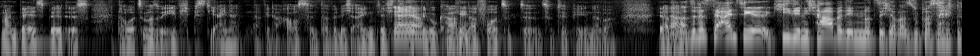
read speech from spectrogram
mein Base-Bild ist, dauert es immer so ewig, bis die Einheiten da wieder raus sind. Da will ich eigentlich ja, ja. genug haben, okay. davor zu, zu tippen. Aber, ja, ja also das ist der einzige Key, den ich habe, den nutze ich aber super selten.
